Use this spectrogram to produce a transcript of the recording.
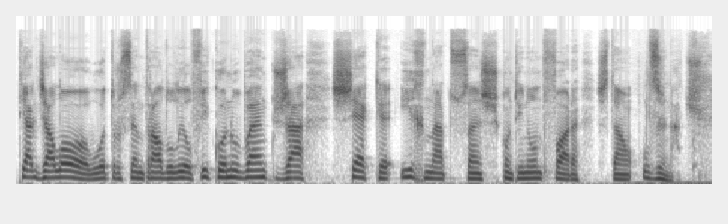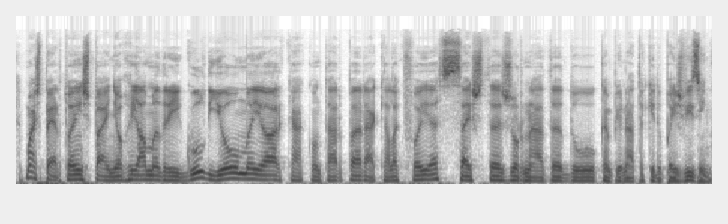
Tiago Jaló, o outro central do Lille, ficou no banco. Já Checa e Renato Sanches continuam de fora, estão lesionados. Mais perto, em Espanha, o Real Madrid goleou o Mallorca a contar para aquela que foi a sexta jornada do campeonato aqui do país vizinho.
